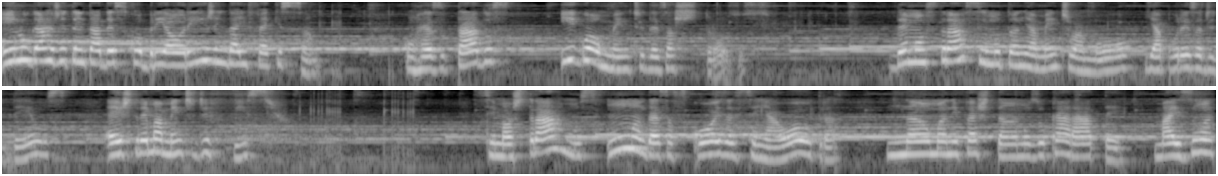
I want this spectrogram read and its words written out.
em lugar de tentar descobrir a origem da infecção, com resultados igualmente desastrosos. Demonstrar simultaneamente o amor e a pureza de Deus é extremamente difícil. Se mostrarmos uma dessas coisas sem a outra, não manifestamos o caráter, mas uma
